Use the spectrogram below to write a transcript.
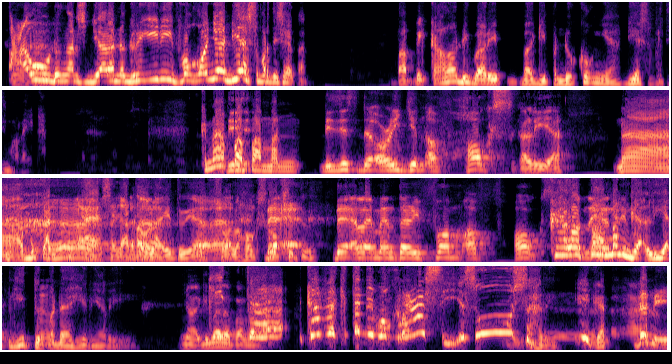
tahu dengan sejarah negeri ini, pokoknya dia seperti setan. Tapi kalau dibagi bagi pendukungnya, dia seperti malaikat. Kenapa this, paman? This is the origin of hoax kali ya. Nah, bukan eh saya nggak tahu lah itu ya soal hoax hoax itu. The elementary form of hoax. Kalau paman nggak lihat gitu hmm. pada akhirnya, Ri. Nah, gimana kita, paman? Karena kita demokrasi ya susah, Ri. Iya kan? Dan ini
